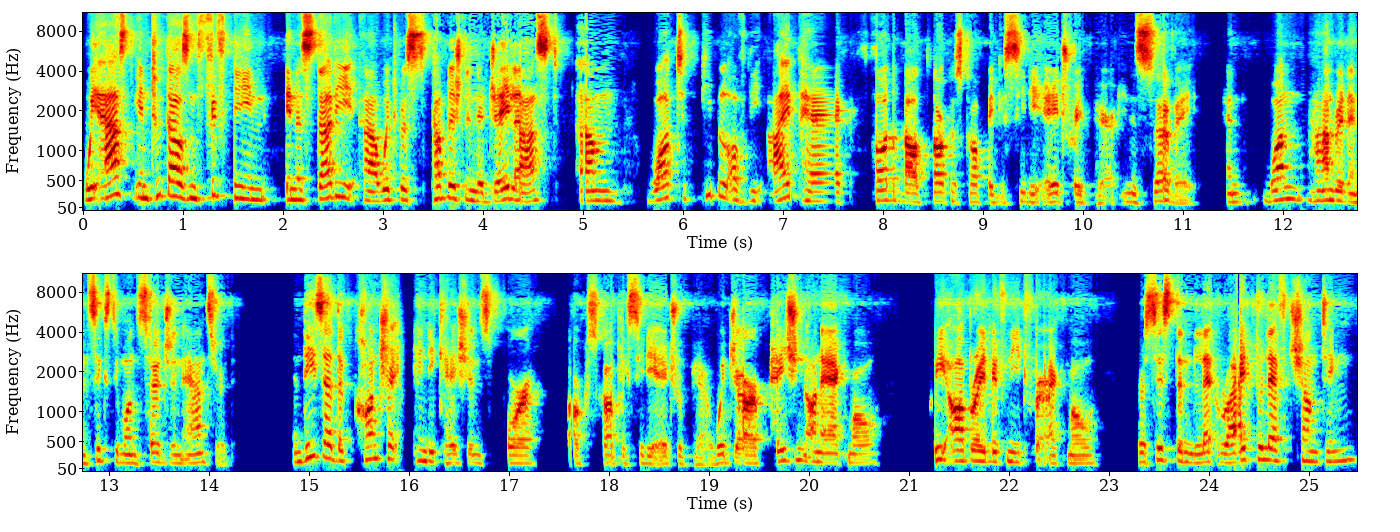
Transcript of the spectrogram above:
We asked in 2015 in a study uh, which was published in the JLAST um, what people of the IPEG thought about thoracoscopic CDH repair in a survey and 161 surgeons answered. And these are the contraindications for thoracoscopic CDH repair, which are patient on ECMO, preoperative need for ECMO, persistent right to left shunting,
